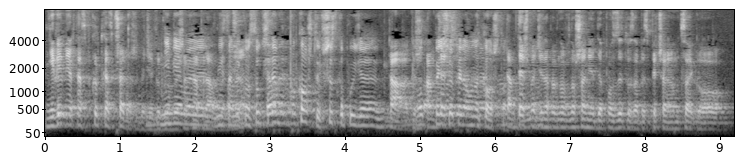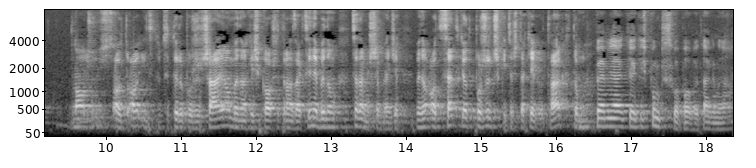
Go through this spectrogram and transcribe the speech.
Nie wiemy jak ta krótka sprzedaż będzie wyglądać Nie wiemy, tak naprawdę. nie znamy konstrukcji, tam koszty, wszystko pójdzie, tak, że tam będzie się opierało na kosztach. Tam też będzie na pewno wnoszenie depozytu zabezpieczającego no oczywiście. Od, od, instytucji, które pożyczają, będą jakieś koszty transakcyjne, będą, co tam jeszcze będzie? Będą odsetki od pożyczki, coś takiego, tak? To... Pewnie jak, jakieś punkty słapowe, tak? Na...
